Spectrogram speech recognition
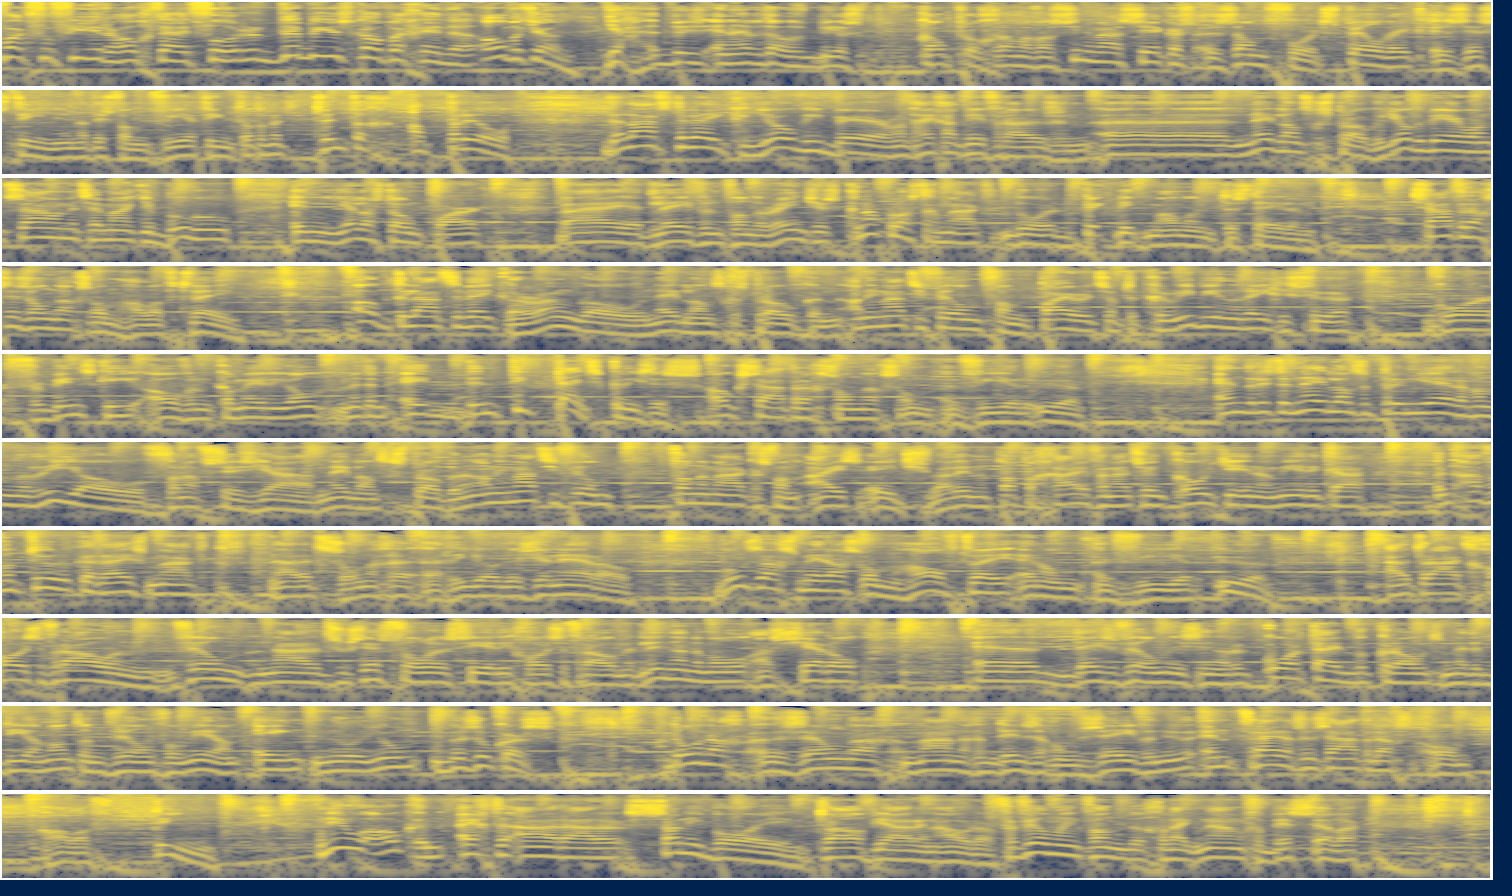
kwart voor vier, hoogtijd voor de bioscoopagenda. Albert-Jan. Ja, het, en hebben we het over het bioscoopprogramma van Cinema Circus Zandvoort. Spelweek 16. En dat is van 14 tot en met 20 april. De laatste week, Yogi Bear, want hij gaat weer verhuizen. Eh, Nederlands gesproken. Yogi Bear woont samen met zijn maatje Boeboe in Yellowstone Park. Waar hij het leven van de Rangers knap lastig maakt door picknickmannen te stelen. Zaterdags en zondags om half twee. Ook de laatste week Rango, Nederlands gesproken. Animatiefilm van Pirates of the Caribbean regisseur Gore Verbinski over een chameleon met een identiteitscrisis. Ook zaterdag, zondags om 4 uur. En er is de Nederlandse première van Rio vanaf 6 jaar. Nederlands gesproken. Een animatiefilm van de makers van Ice Age. Waarin een papegaai vanuit zijn kootje in Amerika een avontuurlijke reis maakt naar het zonnige Rio de Janeiro. Woensdagsmiddags om half 2 en om 4 uur. Uiteraard Gooise Vrouwen. Film naar de succesvolle serie Gooise Vrouwen met Linda de Mol als Cheryl. Eh, deze film is in recordtijd bekroond met een diamantenfilm voor meer dan 1 miljoen bezoekers. Donderdag, zondag, maandag en dinsdag om 7 uur. En vrijdags en zaterdags om half 10. Nieuw ook, een echte aanrader, Sunny Boy. 12 jaar en ouder. Verfilming van de gelijknamige bestseller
